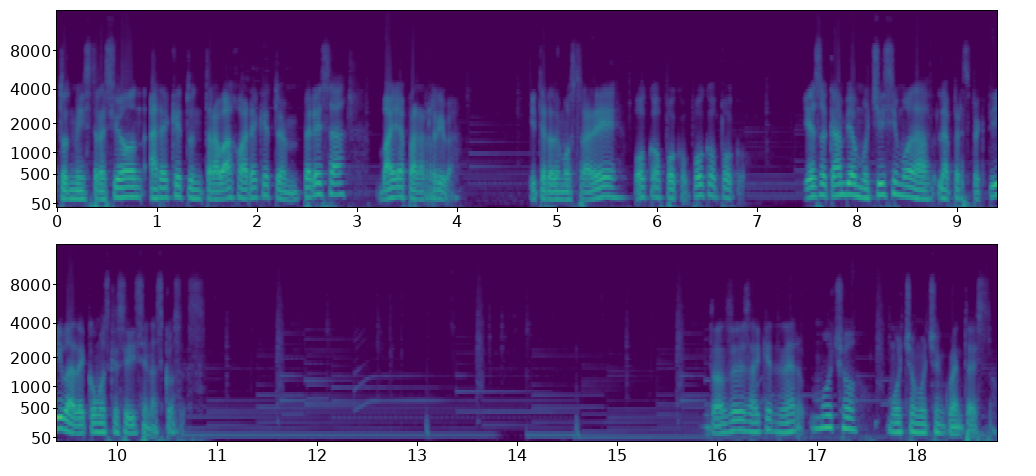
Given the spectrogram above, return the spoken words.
tu administración, haré que tu trabajo, haré que tu empresa vaya para arriba. Y te lo demostraré poco a poco, poco a poco. Y eso cambia muchísimo la, la perspectiva de cómo es que se dicen las cosas. Entonces hay que tener mucho, mucho, mucho en cuenta esto.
